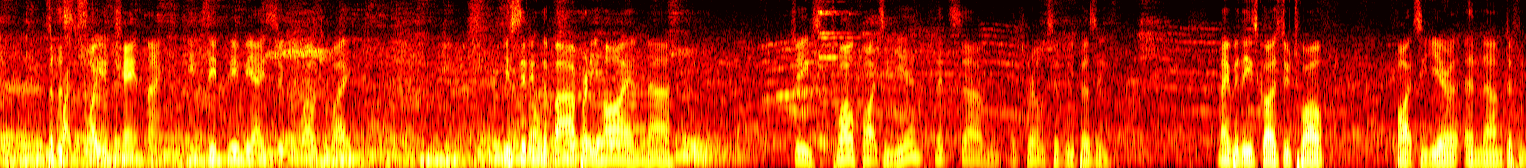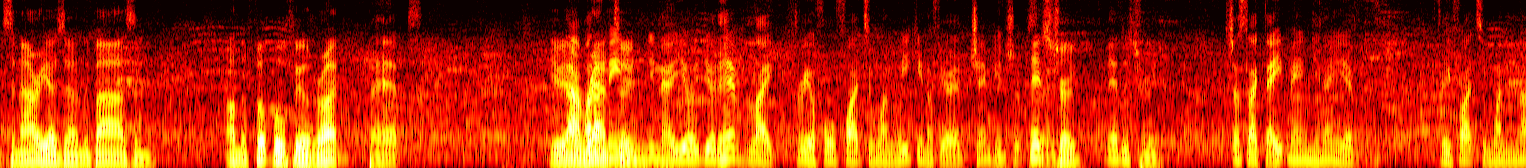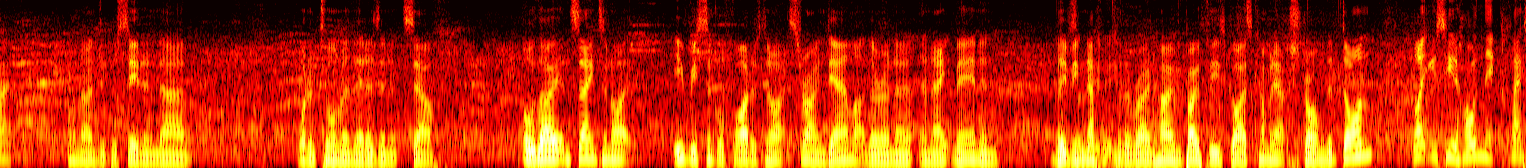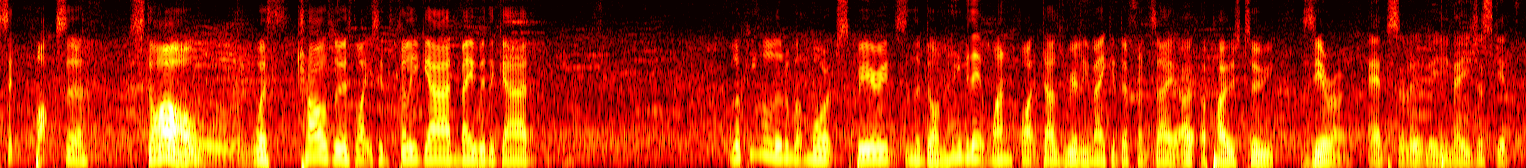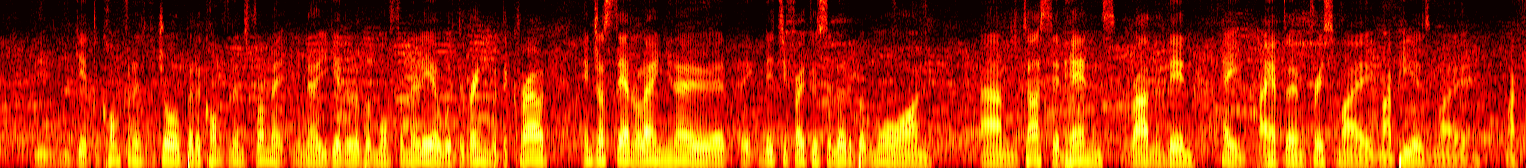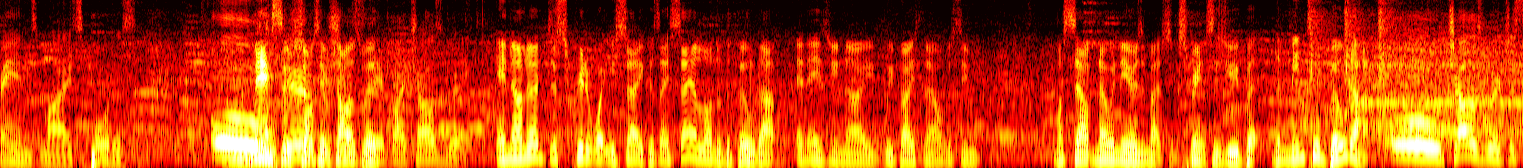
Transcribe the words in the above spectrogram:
Uh, is But this is why you're standard. champ, mate. NZPBA super welterweight. You're setting the bar pretty high, and uh, geez, 12 fights a year. That's um, that's relatively busy. Maybe these guys do 12 fights a year in um, different scenarios, though, in the bars and on the football field, right? Perhaps. Here are, but I mean, two. you know, you'd, you'd have like three or four fights in one weekend if you're at a championship. That's so true. That is true. It's just like the eight man, you know, you have three fights in one night. 100%. And uh, what a tournament that is in itself. Although, in saying tonight, every single fighter tonight's throwing down like they're in a, an eight man and leaving nothing for the road home. Both these guys coming out strong. The Don, like you said, holding that classic boxer style Ooh. with Charlesworth, like you said, Philly guard, Mayweather guard. Looking a little bit more experienced in the Don. Maybe that one fight does really make a difference, eh? o- Opposed to zero. Absolutely. You know, you just get you, you get the confidence, draw a bit of confidence from it. You know, you get a little bit more familiar with the ring, with the crowd, and just that alone, you know, it, it lets you focus a little bit more on um, the task at hand rather than, hey, I have to impress my, my peers, my my fans, my supporters. Oh, Massive shots of Charlesworth. there by Charlesworth. And I don't discredit what you say because they say a lot of the build up, and as you know, we both know, obviously, myself nowhere near as much experience as you, but the mental build up. Oh, Charlesworth just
